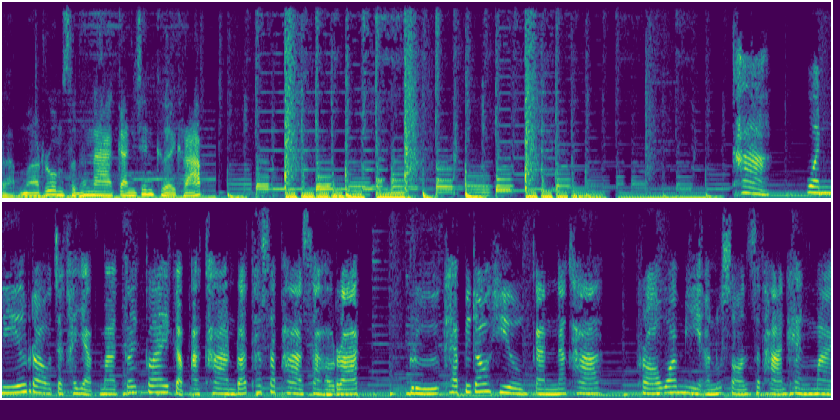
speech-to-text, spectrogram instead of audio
กลับมาร่วมสนทนากันเช่นเคยครับ ค่ะ วันนี้เราจะขยับมาใกล้ ๆ กับอาคารรัฐสภาสหรัฐ หรือ Capitol Hill กันนะคะ เพราะว่ามีอนุสรณ์สถานแห่งใหม่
